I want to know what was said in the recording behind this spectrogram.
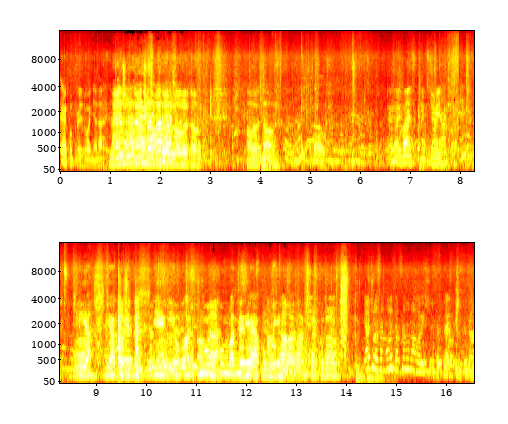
Eko proizvodnja, da. Nećemo, nećemo, ovo je dobro. Ovo je dobro. Ima i vanjsko, nek se vidi. Ija- Iako je snijeg i oblačno, baterija je akumulirala, znači. Ja ću vas zamoliti, ali samo malo više puta, evo ću da...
